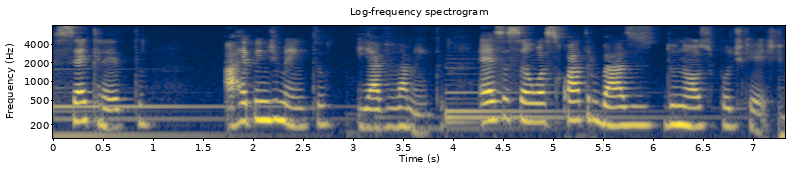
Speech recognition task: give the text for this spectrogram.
secreto, arrependimento e avivamento. Essas são as quatro bases do nosso podcast:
